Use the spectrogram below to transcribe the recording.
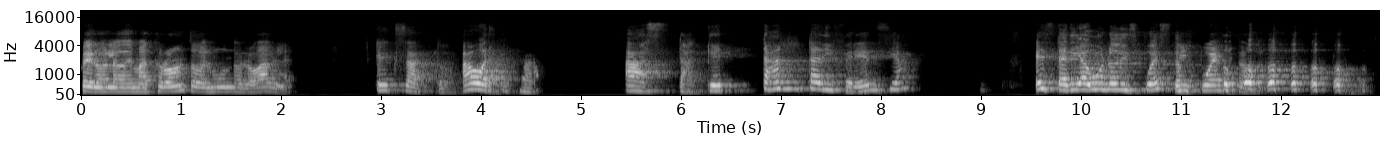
Pero lo de Macron todo el mundo lo habla. Exacto. Ahora, exacto. ¿hasta qué tanta diferencia estaría uno dispuesto? Dispuesto.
